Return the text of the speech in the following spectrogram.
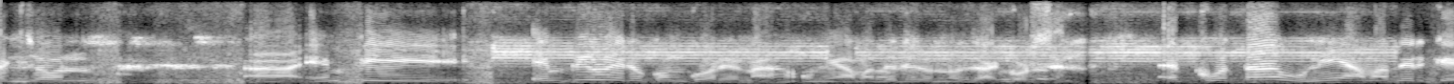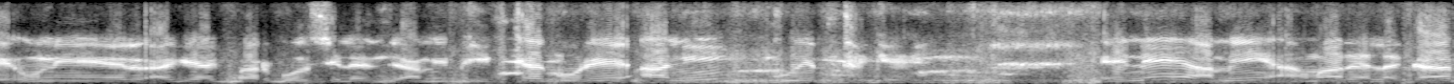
একজন এমপি এমপিও এরকম করে না, উনি আমাদের জন্য যা করছেন। এক কথা, উনি আমাদেরকে, উনি এর আগে একবার বলছিলেন যে, আমি ভিক্ষা করে আনি কুয়েত থেকে। এনে আমি আমার এলাকার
